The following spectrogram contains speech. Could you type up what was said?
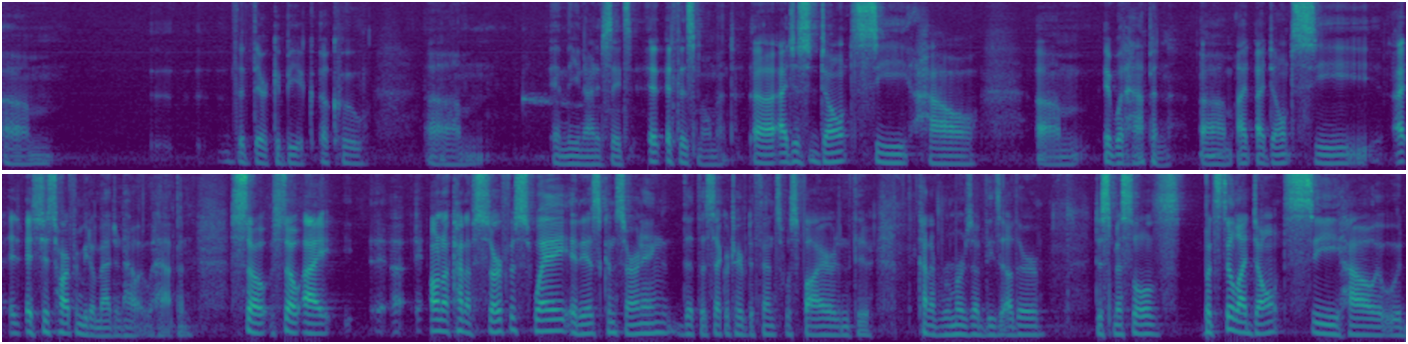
um, that there could be a, a coup um, in the United States at, at this moment. Uh, I just don't see how um, it would happen. Um, I, I, don't see. I, it's just hard for me to imagine how it would happen. So, so I, uh, on a kind of surface way, it is concerning that the Secretary of Defense was fired and the kind of rumors of these other dismissals. But still, I don't see how it would,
